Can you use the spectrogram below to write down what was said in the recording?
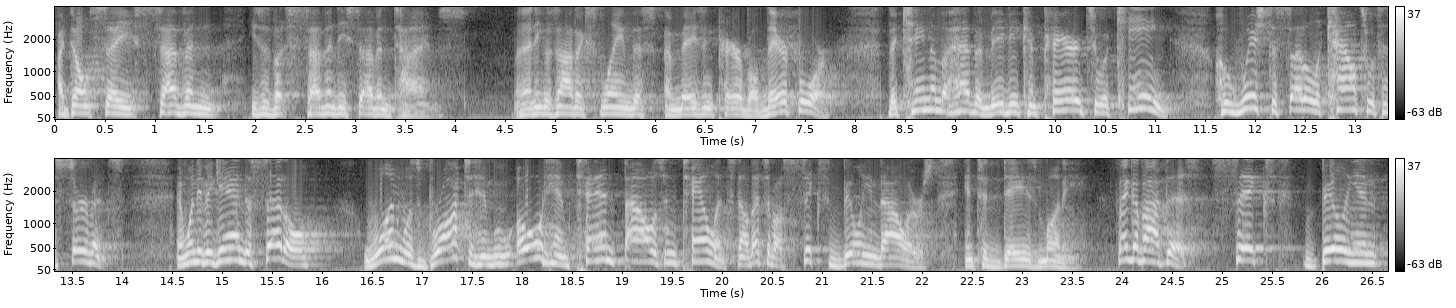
I don't say 7, he says but 77 times. And then he goes on to explain this amazing parable. Therefore, the kingdom of heaven may be compared to a king who wished to settle accounts with his servants. And when he began to settle, one was brought to him who owed him 10,000 talents. Now that's about $6 billion in today's money. Think about this $6 billion.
